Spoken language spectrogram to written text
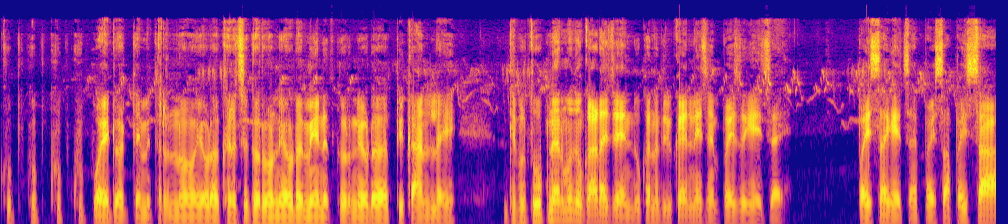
खूप खूप खूप खूप वाईट वाटतं मित्रांनो. एवढा खर्च करून एवढं मेहनत करून एवढं पीक आणलंय. ते फक्त ओपनरमधून काढायचं आहे. आणि दुकानात विकायला नाही आहे पैसा घ्यायचा आहे. पैसा घ्यायचा आहे पैसा पैसा.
